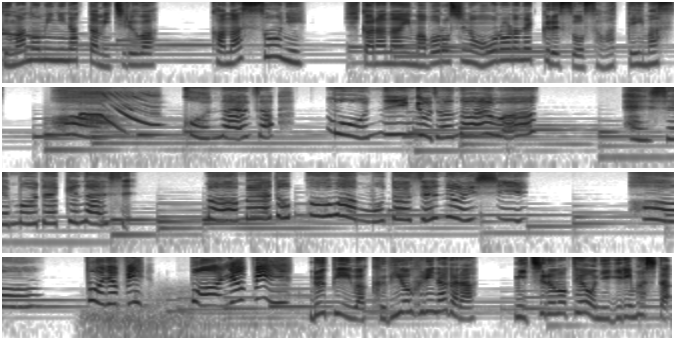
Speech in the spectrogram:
熊の実になったミチルは悲しそうに光らない幻のオーロラネックレスを触っています。こんなんじゃもう人魚じゃないわ。変身もできないしマーメイドパワーも出せないし。はあポルピポルピルピーは首を振りながらミチルの手を握りました。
